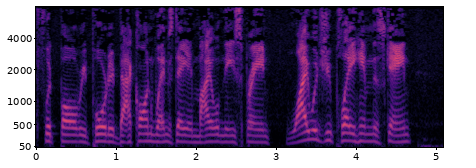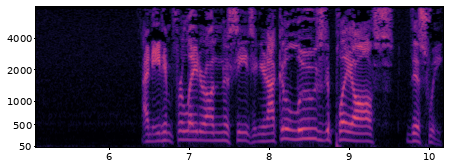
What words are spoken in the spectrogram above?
Football reported back on Wednesday, a mild knee sprain, why would you play him this game? I need him for later on in the season. You're not going to lose the playoffs this week.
